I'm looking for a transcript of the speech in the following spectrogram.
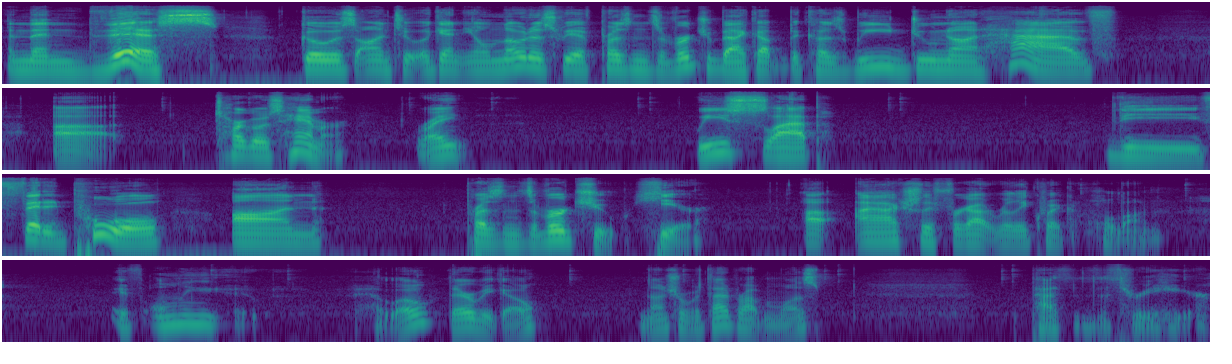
And then this goes on to, again, you'll notice we have Presence of Virtue back up because we do not have uh, Targo's Hammer, right? We slap the Fetid Pool on Presence of Virtue here. Uh, I actually forgot really quick. Hold on. If only... Hello? There we go. Not sure what that problem was. Path of the three here.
